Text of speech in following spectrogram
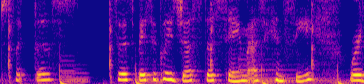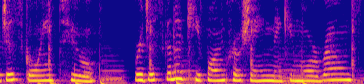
just like this so it's basically just the same as you can see we're just going to we're just gonna keep on crocheting making more rounds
